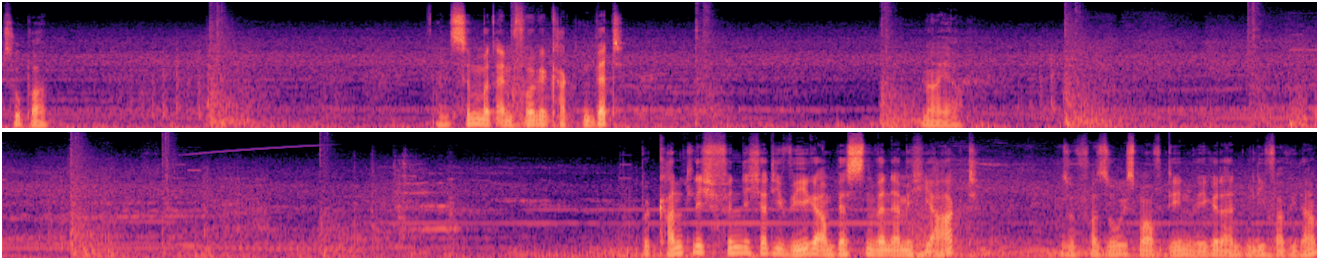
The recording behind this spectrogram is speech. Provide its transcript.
super. Ein Sim mit einem vollgekackten Bett. Naja. Bekanntlich finde ich ja die Wege am besten, wenn er mich jagt. Also versuche ich es mal auf den Wege. Da hinten lief er wieder.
